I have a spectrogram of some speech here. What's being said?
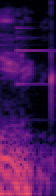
taller.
